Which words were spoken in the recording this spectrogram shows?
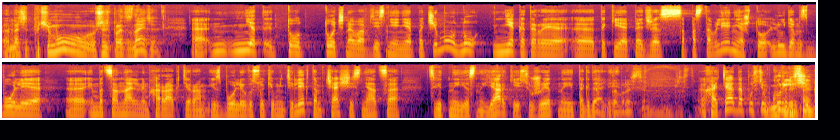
Значит, почему? Что-нибудь про это знаете? Э, Нет то- точного объяснения, почему. Ну, некоторые э, такие, опять же, сопоставления, что людям с более эмоциональным характером и с более высоким интеллектом чаще снятся цветные сны, яркие, сюжетные и так далее. Да, бросьте. просто. Хотя, допустим, Ну, курильщик...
